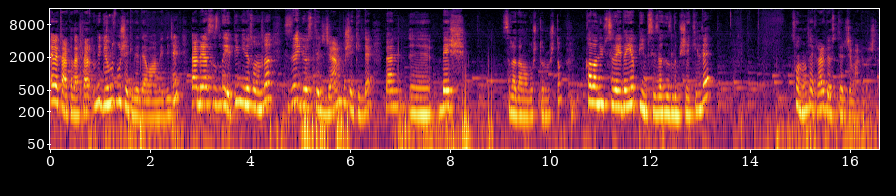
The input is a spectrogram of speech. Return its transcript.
Evet arkadaşlar videomuz bu şekilde devam edecek. Ben biraz hızlı yapayım. Yine sonunda size göstereceğim. Bu şekilde ben 5 sıradan oluşturmuştum. Kalan 3 sırayı da yapayım size hızlı bir şekilde. Sonunu tekrar göstereceğim arkadaşlar.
